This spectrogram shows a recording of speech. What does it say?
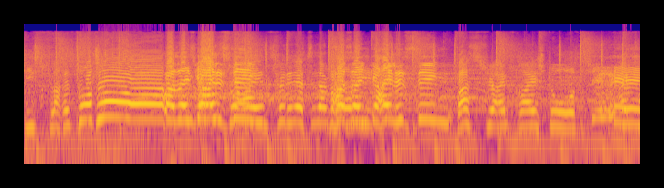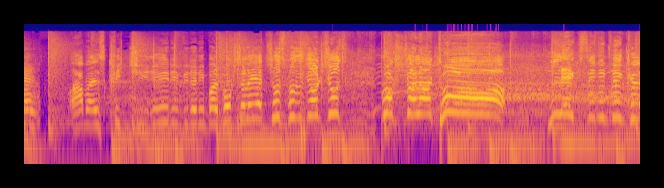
schießt flaches Tor. Tor! Was ein geiles 2 zu Ding! 1 für den FC St. Was ein geiles Ding! Was für ein Freistoß. Chiré! Aber es kriegt Chiré den wieder den Ball. Burgstaller jetzt Schussposition, Schuss! Burgstaller, Tor! Links in den Winkel.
